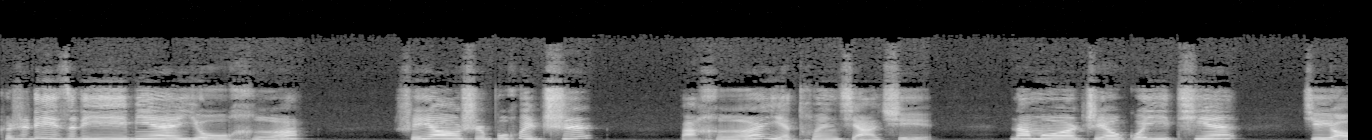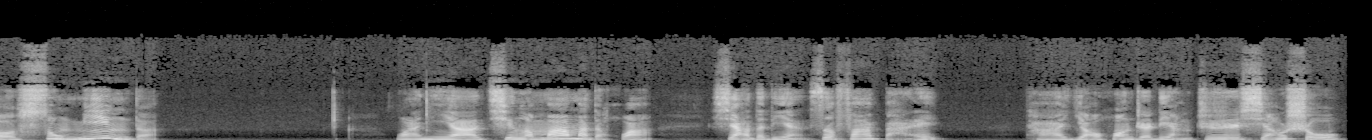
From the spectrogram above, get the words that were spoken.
可是栗子里面有核，谁要是不会吃，把核也吞下去，那么只要过一天，就要送命的。”瓦尼亚听了妈妈的话，吓得脸色发白。他摇晃着两只小手，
